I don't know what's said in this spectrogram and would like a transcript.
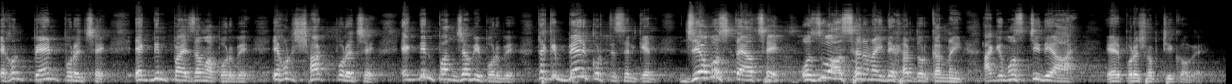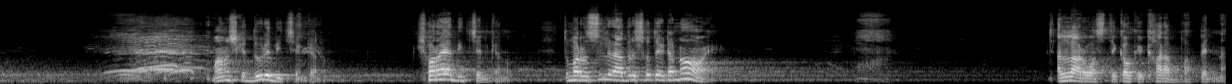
এখন প্যান্ট পরেছে, একদিন পায়জামা পরবে, এখন শার্ট পরেছে, একদিন পাঞ্জাবি পরবে। তাকে বের করতেছেন কেন? যে অবস্থায় আছে অজু আছে নাই দেখার দরকার নাই। আগে মসজিদে আয়, এরপরে সব ঠিক হবে। মানুষকে দূরে দিচ্ছেন কেন? সরাইয়া দিচ্ছেন কেন? তোমার রসুলের আদর্শ তো এটা নয়। আল্লাহর ওয়াস্তে কাউকে খারাপ ভাববেন না।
